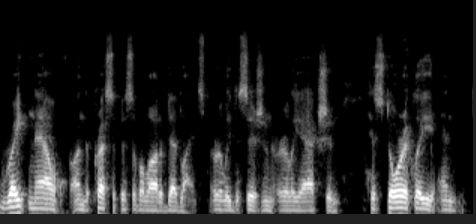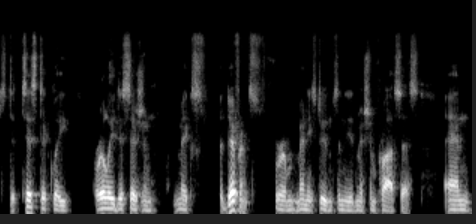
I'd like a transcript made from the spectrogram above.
right now on the precipice of a lot of deadlines early decision, early action. Historically and statistically, early decision makes a difference for many students in the admission process and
